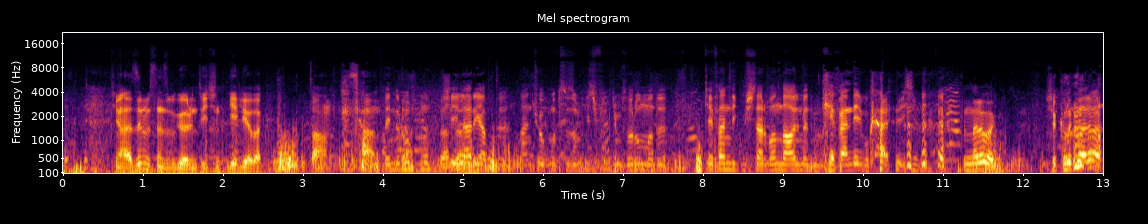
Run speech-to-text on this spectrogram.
şimdi hazır mısınız bu görüntü için? Geliyor bak. Tamam. Tamam. Beni ruh mu bir şeyler yaptı. Ben çok mutsuzum. Hiç fikrim sorulmadı. Kefen dikmişler bana daha ölmedim ben. Kefen değil bu kardeşim. Şunlara bak. Şu kılıklara bak.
